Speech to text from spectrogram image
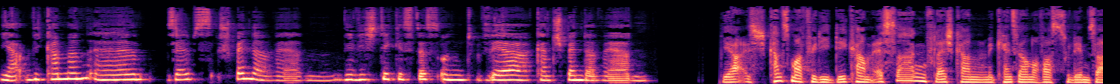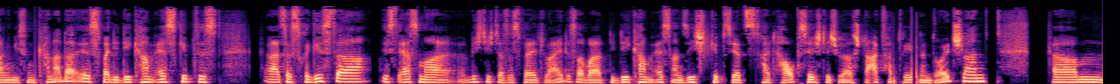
Ja, wie kann man äh, selbst Spender werden? Wie wichtig ist das und wer kann Spender werden? Ja, ich kann es mal für die DKMS sagen. Vielleicht kann Mackenzie auch noch was zu dem sagen, wie es in Kanada ist, weil die DKMS gibt es, also das Register ist erstmal wichtig, dass es weltweit ist, aber die DKMS an sich gibt es jetzt halt hauptsächlich oder stark vertreten in Deutschland. Ähm,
